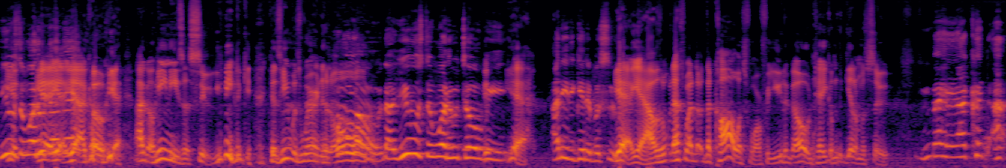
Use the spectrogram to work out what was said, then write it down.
you was the one yeah, who yeah, yeah. I go, yeah. I go. He needs a suit. You need to get because he was wearing his Hold old. On. Now you was the one who told me. Yeah. I need to get him a suit. Yeah, yeah. Was, that's what the, the, call was for, for you to go and take him to get him a suit. Man, I couldn't. I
